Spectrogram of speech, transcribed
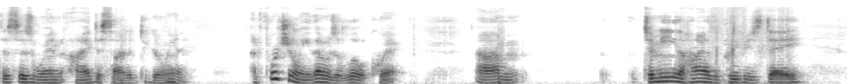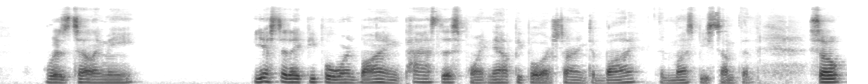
this is when I decided to go in unfortunately that was a little quick um, to me the high of the previous day was telling me yesterday people weren't buying past this point. Now people are starting to buy. There must be something. So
